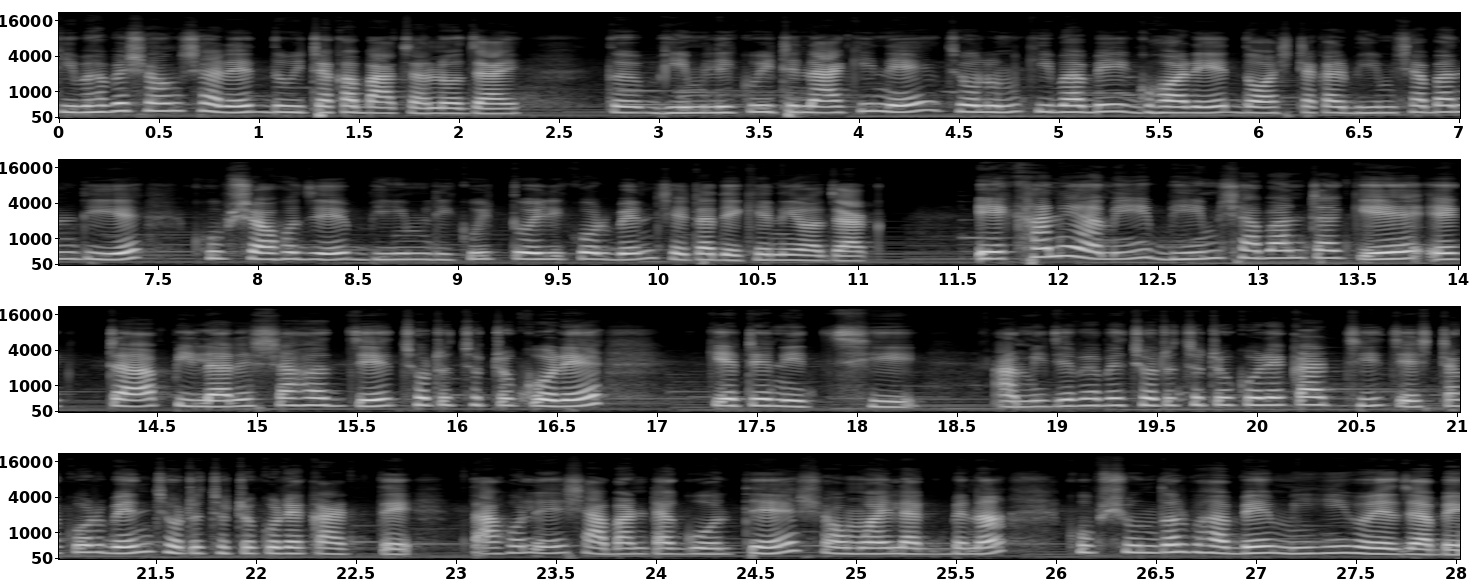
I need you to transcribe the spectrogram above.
কীভাবে সংসারে দুই টাকা বাঁচানো যায়। তো ভীম লিকুইড না কিনে চলুন কীভাবে ঘরে দশ টাকার ভীম সাবান দিয়ে খুব সহজে ভীম লিকুইড তৈরি করবেন সেটা দেখে নেওয়া যাক। এখানে আমি ভীম সাবানটাকে একটা পিলারের সাহায্যে ছোট ছোট করে কেটে নিচ্ছি। আমি যেভাবে ছোট ছোট করে কাটছি, চেষ্টা করবেন ছোট ছোট করে কাটতে। তাহলে সাবানটা গলতে সময় লাগবে না, খুব সুন্দরভাবে মিহি হয়ে যাবে।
